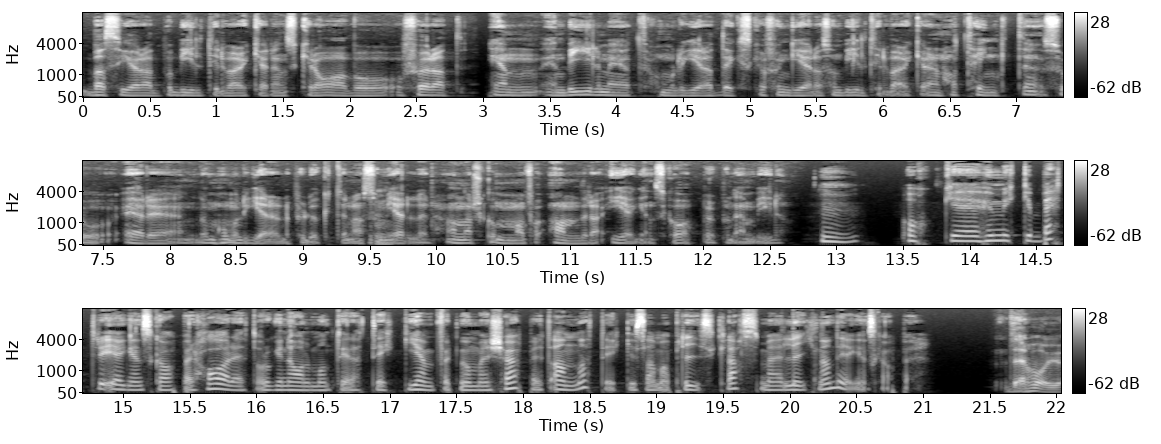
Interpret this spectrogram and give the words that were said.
baserad på biltillverkarens krav. Och, och, för att en, en bil med ett homologerat däck ska fungera som biltillverkaren har tänkt det så är det de homologerade produkterna som mm. gäller. Annars kommer man få andra egenskaper på den bilen. Mm. Och eh, hur mycket bättre egenskaper har ett originalmonterat däck jämfört med om man köper ett annat däck i samma prisklass med liknande egenskaper? Det har ju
